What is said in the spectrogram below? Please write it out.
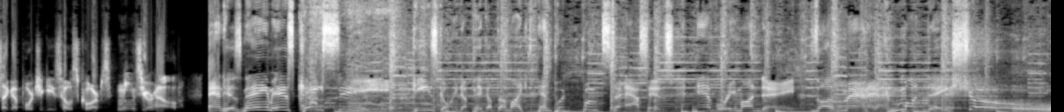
Sega Portuguese Host Corps needs your help. And his name is KC. He's going to pick up the mic and put boots to asses every Monday. The Manic Monday Show.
